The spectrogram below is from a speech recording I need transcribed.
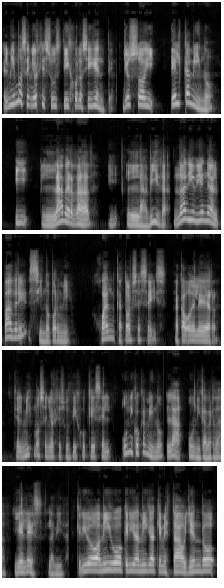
El mismo Señor Jesús dijo lo siguiente, yo soy el camino y la verdad y la vida. Nadie viene al Padre sino por mí. Juan 14, 6. Acabo de leer que el mismo Señor Jesús dijo que es el único camino, la única verdad, y Él es la vida. Querido amigo, querida amiga que me está oyendo,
